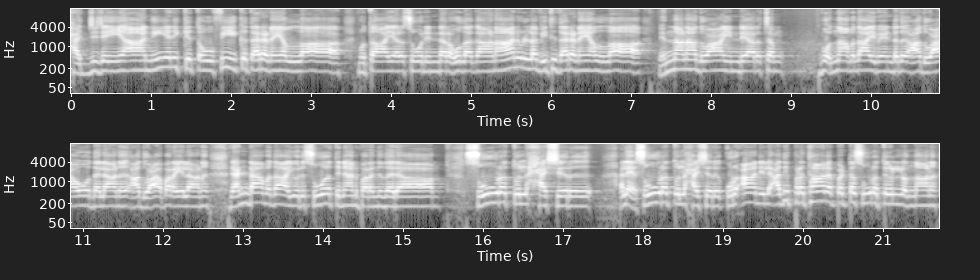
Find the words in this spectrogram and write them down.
ഹജ്ജ് ചെയ്യാൻ നീ എനിക്ക് തൗഫീക്ക് തരണേ അല്ലാ. മുത്തായ റസൂലിന്റെ റൗള കാണാനുള്ള വിധി തരണേ അല്ലാ. എന്നാണ് ആ ദുആഇന്റെ അർത്ഥം. അപ്പോൾ ഒന്നാമതായി വേണ്ടത് ആ ദുആ ഓതലാണ് ആ ദുആ പറയലാണ്. രണ്ടാമതായി ഒരു സൂറത്ത് ഞാൻ പറഞ്ഞു തരാം. സൂറത്തുൽ ഹഷർ. അല്ലെ? സൂറത്തുൽ ഹഷർ ഖുർആനിലെ അതിപ്രധാനപ്പെട്ട സൂറത്തുകളിൽ ഒന്നാണ്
